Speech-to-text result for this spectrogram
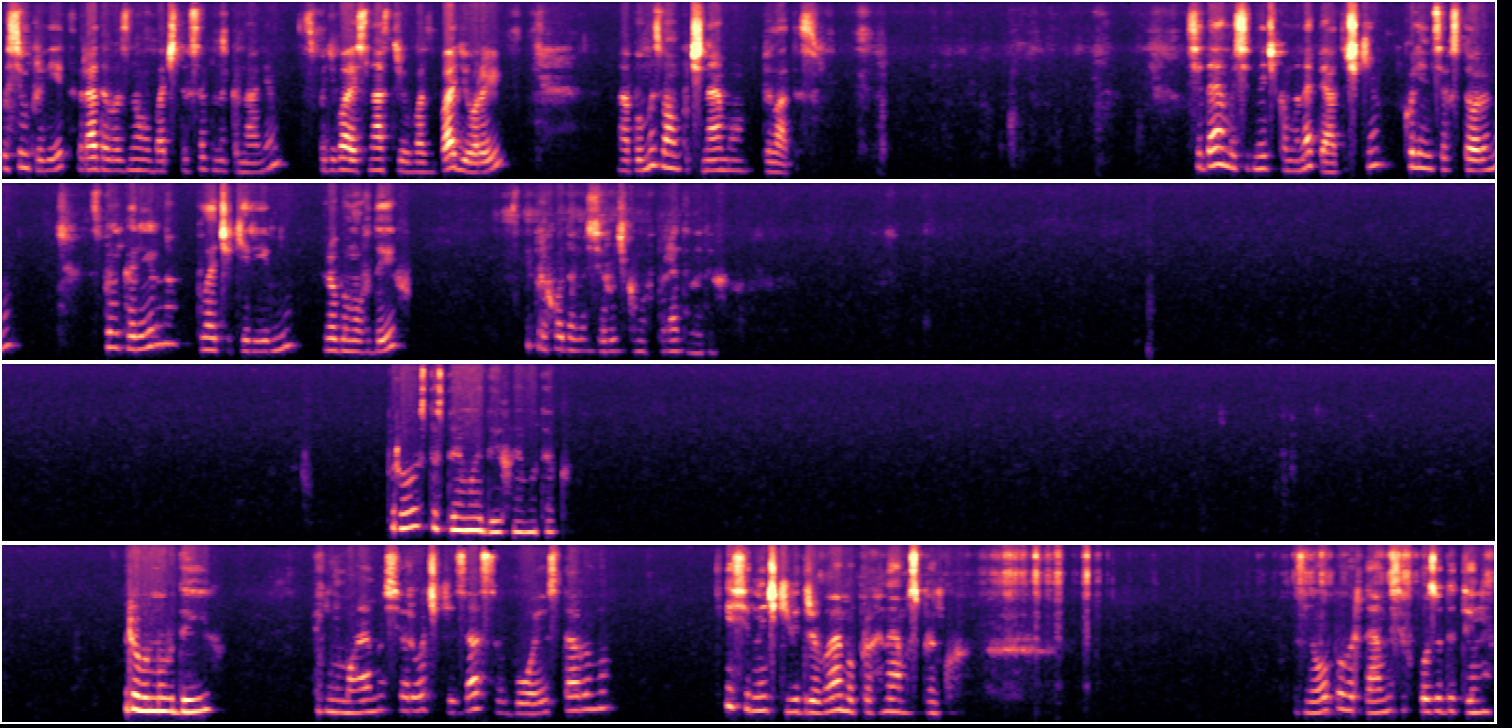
Усім привіт! Рада вас знову бачити в себе на каналі. Сподіваюсь, настрій у вас бадьорий, бо ми з вами починаємо пілатес. Сідаємо сідничками на п'яточки, колінця в сторону, спинка рівна, плечики рівні, робимо вдих і проходимося ручками вперед Просто стоїмо і дихаємо так. Робимо вдих, піднімаємося, ручки за собою ставимо і сіднички відриваємо, прогинаємо спинку. Знову повертаємося в позу дитини.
